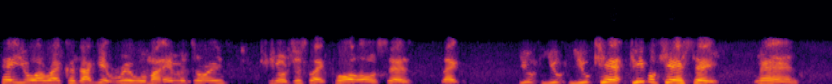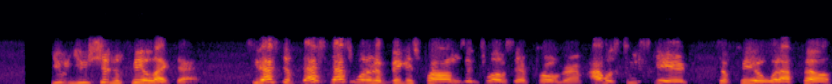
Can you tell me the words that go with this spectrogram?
"Hey, you all right?" Because I get real with my inventories. You know, just like Paul O says, like you, you, you can't. People can't say, "Man, you, you shouldn't feel like that." See, that's the that's that's one of the biggest problems in 12 step program. I was too scared to feel what I felt,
